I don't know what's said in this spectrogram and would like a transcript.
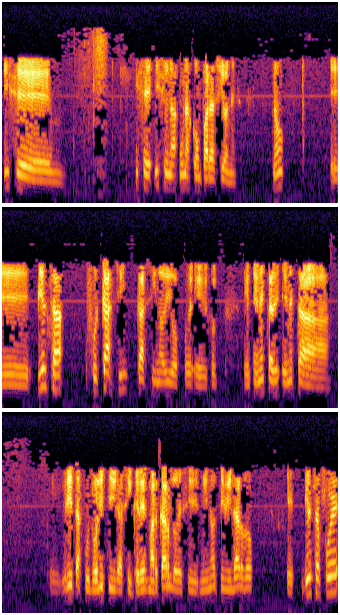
hice hice hice una, unas comparaciones, ¿no? Eh, piensa fue casi casi no digo fue, eh, en, en esta en esta eh, grieta futbolística si querés marcarlo decir Minotti Bilardo eh, Bielsa fue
